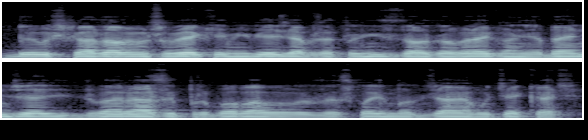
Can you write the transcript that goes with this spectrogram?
był świadomym człowiekiem i wiedział, że to nic do dobrego nie będzie i dwa razy próbował ze swoim oddziałem uciekać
